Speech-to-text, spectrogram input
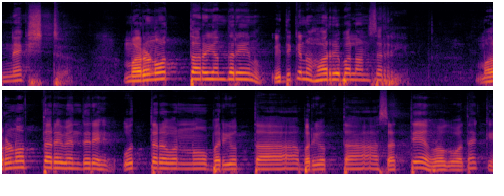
ನೆಕ್ಸ್ಟ್ ಮರಣೋತ್ತರ ಎಂದರೇನು? ಇದಕ್ಕಿಂತ ಹಾರಿಬಲ್ ಆನ್ಸರ್ ರೀ. ಮರಣೋತ್ತರವೆಂದರೆ ಉತ್ತರವನ್ನು ಬರೆಯುತ್ತಾ ಬರೆಯುತ್ತಾ, ಸತ್ತೇ ಹೋಗುವುದಕ್ಕೆ.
